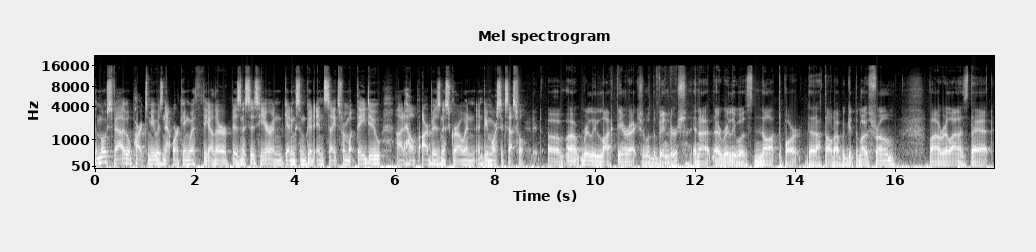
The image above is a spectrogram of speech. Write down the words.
The most valuable part to me was networking with the other businesses here and getting some good insights from what they do uh, to help our business grow and, and be more successful. Um, I really liked the interaction with the vendors, and I, that really was not the part that I thought I would get the most from. But I realized that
